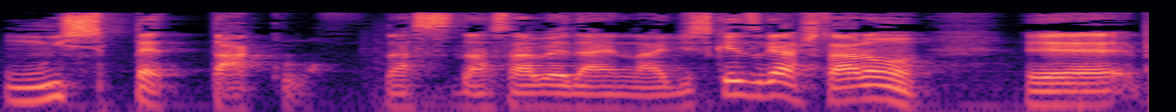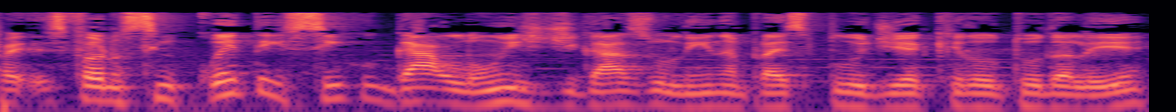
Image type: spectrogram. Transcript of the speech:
um espetáculo da, da Cyberdyne lá. Diz que eles gastaram. é, foram 55 galões de gasolina pra explodir aquilo tudo ali.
